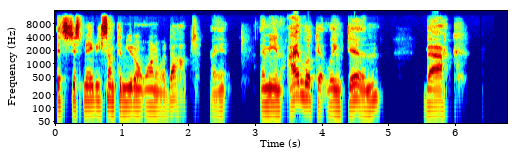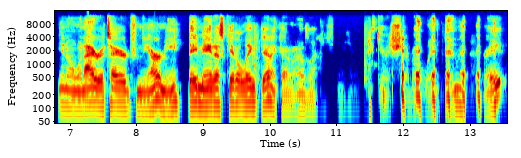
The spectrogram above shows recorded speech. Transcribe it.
It's just maybe something you don't want to adopt, right? I mean, I look at LinkedIn back you know, when I retired from the army, they made us get a LinkedIn account. I was like, I give a shit about LinkedIn, right?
